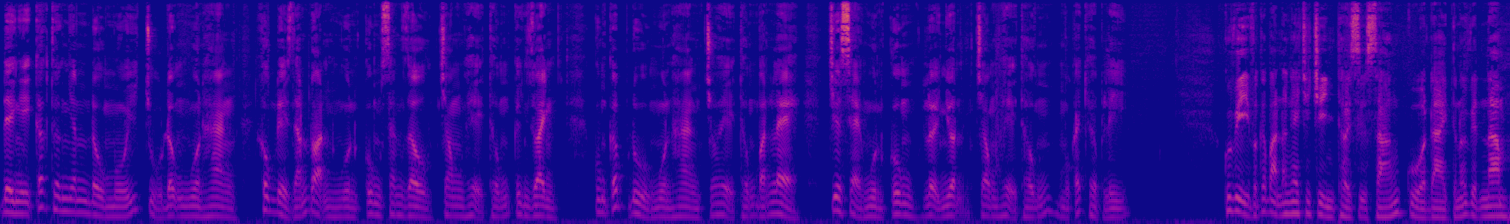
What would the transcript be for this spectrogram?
đề nghị các thương nhân đầu mối chủ động nguồn hàng, không để gián đoạn nguồn cung xăng dầu trong hệ thống kinh doanh, cung cấp đủ nguồn hàng cho hệ thống bán lẻ, chia sẻ nguồn cung, lợi nhuận trong hệ thống một cách hợp lý. Quý vị và các bạn đang nghe chương trình Thời sự sáng của Đài Tiếng nói Việt Nam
